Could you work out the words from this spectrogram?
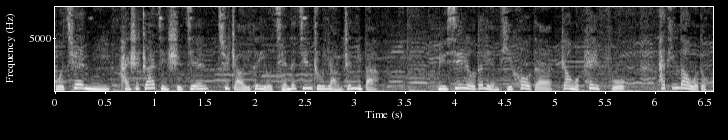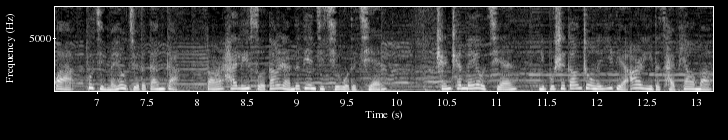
我劝你还是抓紧时间去找一个有钱的金主养着你吧。吕心柔的脸皮厚的让我佩服，她听到我的话不仅没有觉得尴尬，反而还理所当然的惦记起我的钱。晨晨没有钱，你不是刚中了一点二亿的彩票吗？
